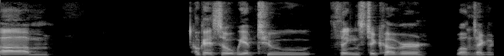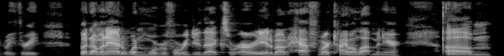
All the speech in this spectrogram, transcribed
right. Um. Okay, so we have two things to cover. Well, Mhm. technically three, but I'm going to add one more before we do that because we're already at about half of our time allotment here. Cool. Um,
